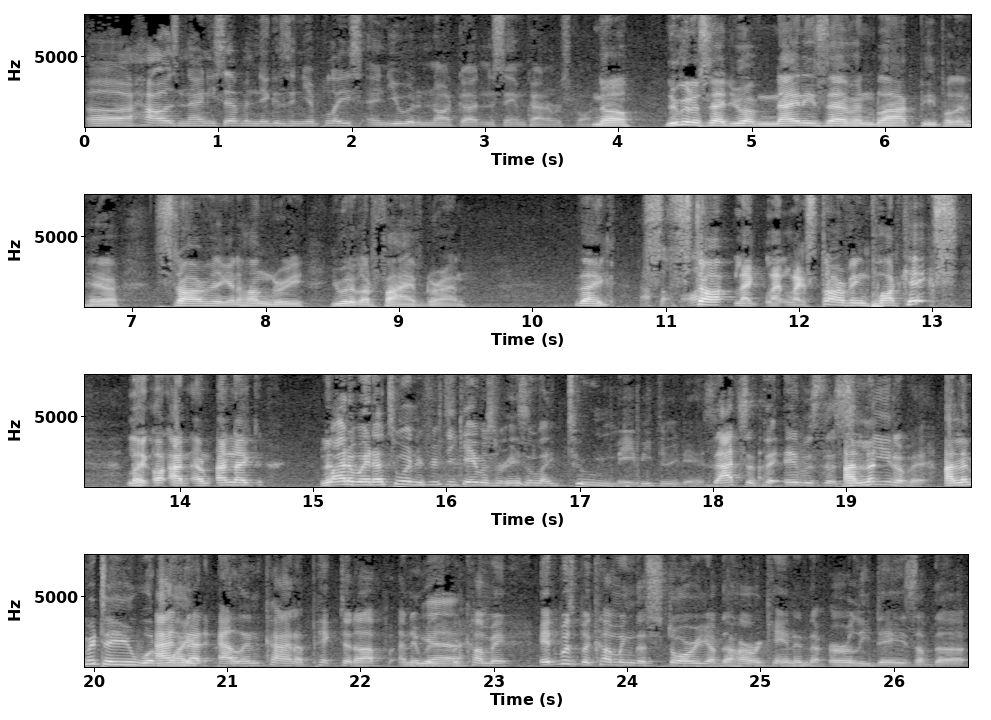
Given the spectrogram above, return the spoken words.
Uh, how is 97 niggas in your place, and you would have not gotten the same kind of response. No. You could have said you have 97 black people in here starving and hungry. You would have got five grand. Like, a lot. star- like, like, like starving potcakes. Like, uh, and, and, and like, By the way, that 250k was raised in like two, maybe three days. That's the thing. It was the and let- speed of it. And let me tell you what and white. that Ellen kind of picked it up, and it Yeah. was becoming it was becoming the story of the hurricane in the early days of the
